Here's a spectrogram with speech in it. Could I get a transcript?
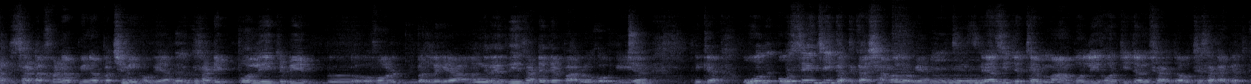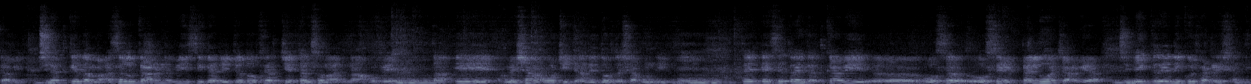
ਅੱਜ ਸਾਡਾ ਖਾਣਾ ਪੀਣਾ ਪੱਛਮੀ ਹੋ ਗਿਆ। ਸਾਡੀ ਬੋਲੀ ਚ ਵੀ ਅਹ, ਹੋਰ ਬਦਲ ਗਿਆ। ਅੰਗਰੇਜ਼ੀ ਸਾਡੇ ਤੇ ਭਾਰੂ ਹੋ ਗਈ ਹੈ। ਠੀਕ ਹੈ ਉਹ ਉਸੇ ਜੀ ਗੱਤਕਾ ਸ਼ਾਮਲ ਹੋ ਗਿਆ। ਤੇ ਅਸੀਂ ਜਿੱਥੇ ਮਾਂ ਬੋਲੀ ਹੋਰ ਚੀਜ਼ਾਂ ਨੂੰ ਛੱਡਦਾ ਉੱਥੇ ਸਾਡਾ ਗੱਤਕਾ ਵੀ। ਗੱਤਕੇ ਦਾ ਅਸਲ ਕਾਰਨ ਵੀ ਸੀਗਾ ਜੀ ਜਦੋਂ ਖੈਰ ਚੇਤਨ ਸਮਾਜ ਨਾ ਹੋਵੇ ਤਾਂ ਇਹ ਹਮੇਸ਼ਾ ਉਹ ਚੀਜ਼ਾਂ ਦੀ ਦੁਰਦਸ਼ਾ ਹੁੰਦੀ ਤੇ ਇਸੇ ਤਰ੍ਹਾਂ ਗੱਤਕਾ ਵੀ ਉਸ ਉਸੇ ਪਹਿਲੂਆਂ ਚ ਆ ਗਿਆ। ਇੱਕ ਇਹਦੀ ਕੋਈ ਫੈਡਰੇਸ਼ਨ ਨਹੀਂ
